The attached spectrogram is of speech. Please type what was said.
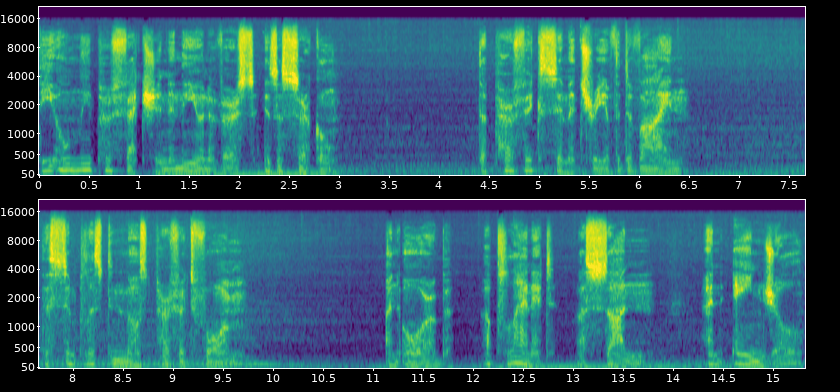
The only perfection in the universe is a circle. the perfect symmetry of the divine. The simplest and most perfect form. An orb, a planet, a sun, an angel,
